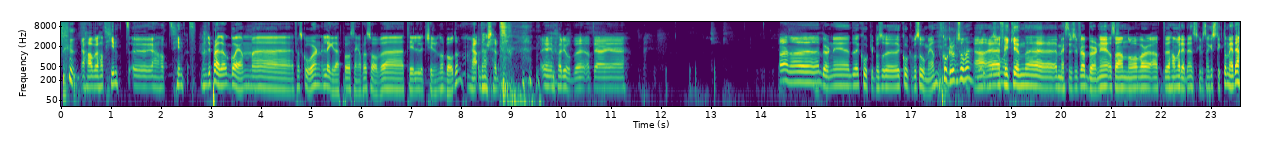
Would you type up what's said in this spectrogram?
Jeg har bare hatt hint. øh, jeg har hatt hint. Men du pleide å gå hjem eh, fra skolen, legge deg på senga for å sove til Children of Bodom. Ja, det har skjedd. I en periode at jeg Å, nå er Bernie Det koker på, koker på Zoom igjen. Koker du på SoMe? Ja, jeg fikk en uh, message fra Bernie og sa han nå var at uh, han var redd jeg skulle snakke stygt om media.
